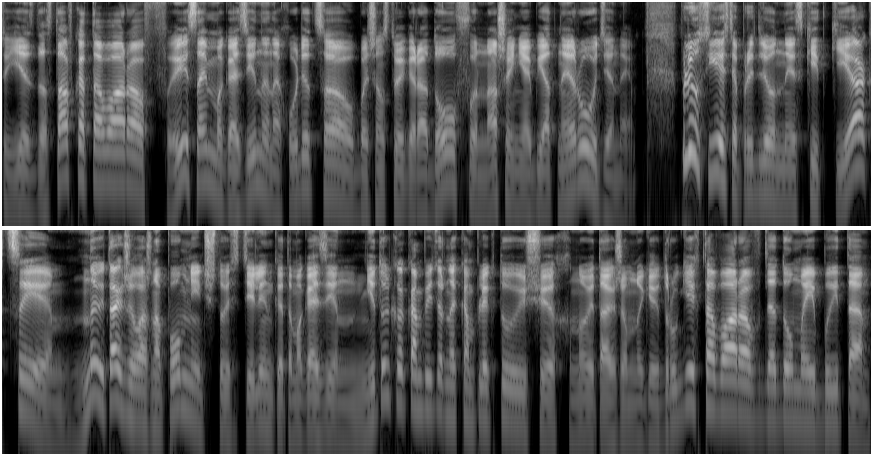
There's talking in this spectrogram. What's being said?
есть доставка товаров, и сами магазины находятся в большинстве городов нашей необъятной родины. Плюс есть определенные скидки и акции, ну и также важно помнить, что Citylink это магазин не только компьютерных комплектующих, но и также многих других товаров для дома и быта.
